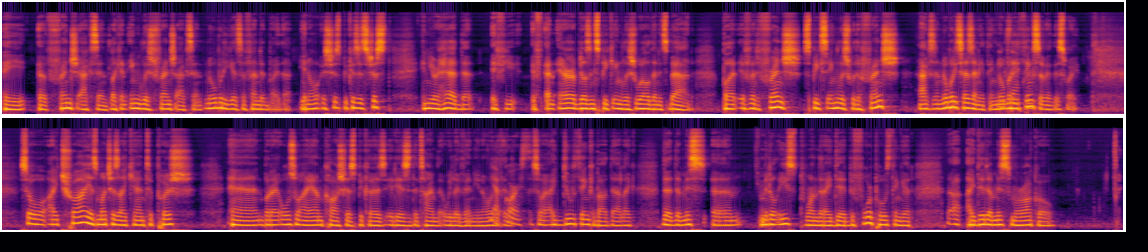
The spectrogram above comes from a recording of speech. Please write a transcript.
a, a French accent, like an English French accent, nobody gets offended by that. You know, it's just because it's just in your head that if you if an Arab doesn't speak English well, then it's bad. But if a French speaks English with a French accent, nobody says anything. Nobody Exactly. thinks of it this way. So I try as much as I can to push and but I also I am cautious because it is the time that we live in, you know. Yeah, of course. So I do think about that, like the the Miss um, Middle East one that I did before posting it. Uh, I did a Miss Morocco,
